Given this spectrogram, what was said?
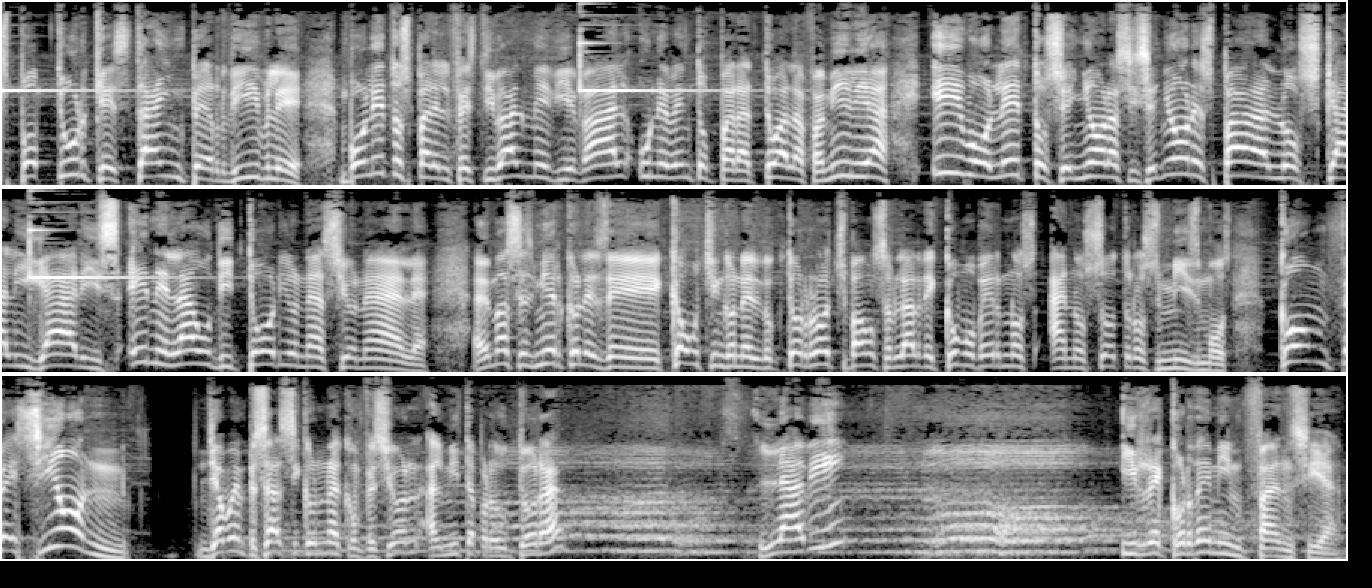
90s Pop Tour que está imperdible. Boletos para el Festival Medieval, un evento para toda la familia. Y boletos, señoras y señores, para los Caligaris en el Auditorio Nacional. Además es miércoles de coaching con el Dr. Roch. Vamos a hablar de cómo vernos a nosotros mismos. Confesión. Ya voy a empezar así con una confesión, Almita productora. La vi y recordé mi infancia.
